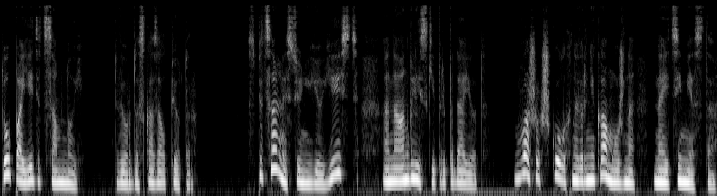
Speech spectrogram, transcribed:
то поедет со мной, твердо сказал Петр. Специальность у нее есть, она английский преподает. В ваших школах наверняка можно найти место.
